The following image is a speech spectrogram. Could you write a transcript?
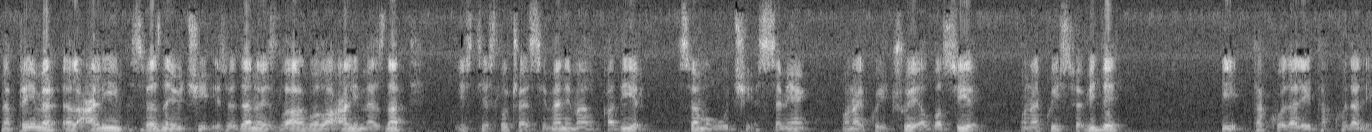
Na primjer, El Alim, sveznajući, izvedeno je iz glagola Alime znati, isti je slučaj s imenima El Qadir, svemogući, Semij, onaj koji čuje El Basir, onaj koji sve vide, i tako dalje i tako dalje.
